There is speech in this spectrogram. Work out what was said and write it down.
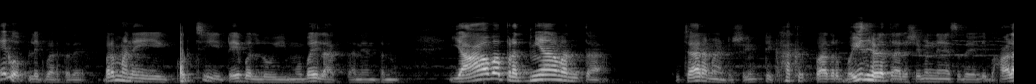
ಹೇಗೆ ಒಪ್ಲಿಕ್ಕೆ ಬರ್ತದೆ? ಬ್ರಹ್ಮನೇ, ಈ ಕುರ್ಚಿ, ಟೇಬಲ್ಲು, ಈ ಮೊಬೈಲ್ ಆಗ್ತಾನೆ ಅಂತನು. ಯಾವ ಪ್ರಜ್ಞಾವಂತ, ವಿಚಾರ ಮಾಡಿರಿ ಶ್ರೀ ಟೀಕಾಕೃತ್ಪಾದರು ಬೈದು ಹೇಳ್ತಾರೆ ಶ್ರೀಮನ್ಯಾಸದೆಯಲ್ಲಿ ಬಹಳ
